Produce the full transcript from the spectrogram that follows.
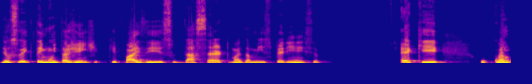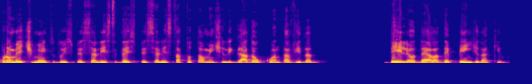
Eu sei que tem muita gente que faz isso, dá certo, mas a minha experiência é que o comprometimento do especialista e da especialista está totalmente ligado ao quanto a vida dele ou dela depende daquilo.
